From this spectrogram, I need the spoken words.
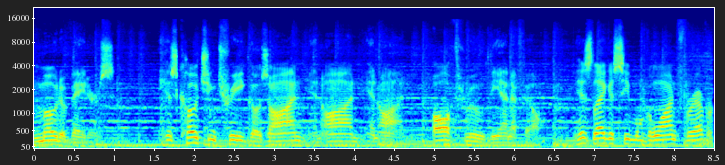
motivators. His coaching tree goes on and on and on, all through the NFL. His legacy will go on forever.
